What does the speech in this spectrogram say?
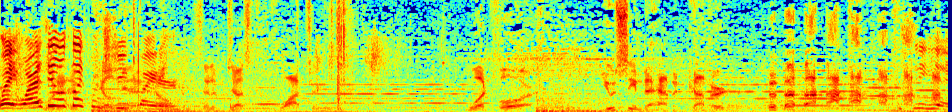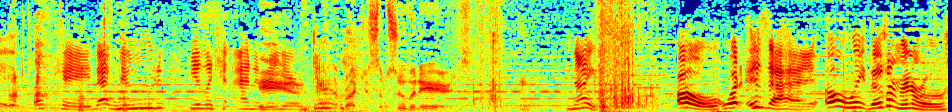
Wait, why does he look like from killed you Street Fighter? Instead of just watching? What for? You seem to have it covered. Okay, that dude, he has like an anime Here, hair. I brought you some souvenirs. Nice. Oh, what is that? Oh, wait, those are minerals.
